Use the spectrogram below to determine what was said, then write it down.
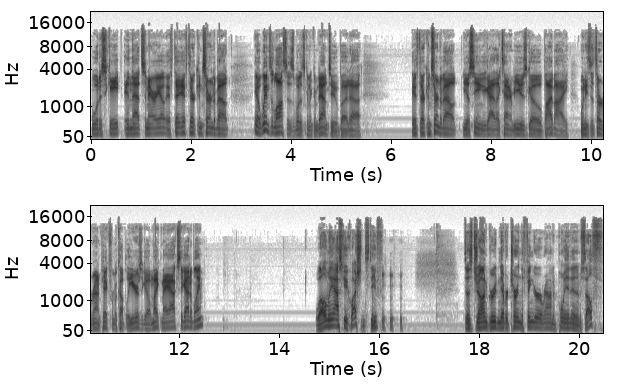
would escape in that scenario if they if they're concerned about you know wins and losses is what it's going to come down to, but uh, if they're concerned about you know seeing a guy like Tanner Muse go bye bye when he's a third round pick from a couple of years ago, Mike Mayock's the guy to blame. Well, let me ask you a question, Steve. Does Jon Gruden ever turn the finger around and point it at himself?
